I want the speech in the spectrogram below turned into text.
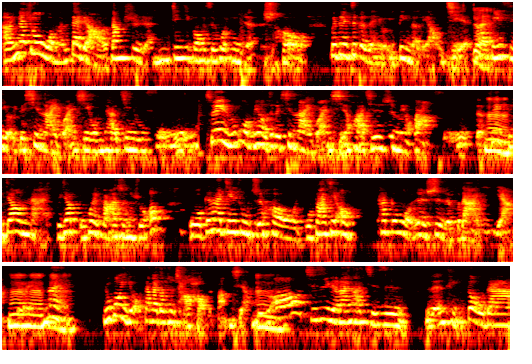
啊、呃，应该说我们代表当事人、经纪公司或艺人的时候。会对这个人有一定的了解，对，彼此有一个信赖关系，我们才会进入服务。所以如果没有这个信赖关系的话，其实是没有办法服务的，所以比较难，比较不会发生说哦，我跟他接触之后，我我发现哦，他跟我认识的不大一样，对，嗯、那。如果有，大概都是朝好的方向，就是哦，其实原来他其实人挺逗的啊，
